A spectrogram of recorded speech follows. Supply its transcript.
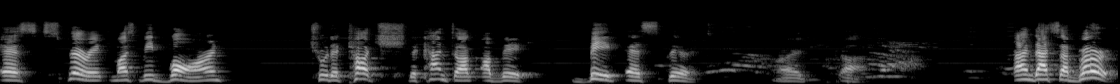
s spirit must be born through the touch, the contact of the big spirit. Right, God. And that's a birth.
